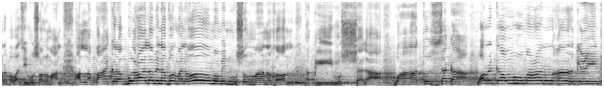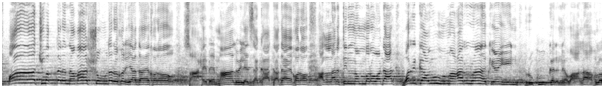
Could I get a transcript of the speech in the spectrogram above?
আমার বাবাজি মুসলমান। আল্লাহ পাক রব্বুল আলামিন ফরমান ও মুমিন মুসলমান হল আকিমুস সালা ওয়া আতুজ যাকা ওয়ারকাউ মা'আর রাকিঈন পাঁচ ওয়াক্তের নামাজ সুন্দর করে আদায় করো, সাহেবে মাল হইলে যাকাত আদায় করো। আল্লাহর তিন নম্বর অর্ডার, ওয়ারকাউ মা'আর রাকিঈন রুকু করনে ওয়ালা হলো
